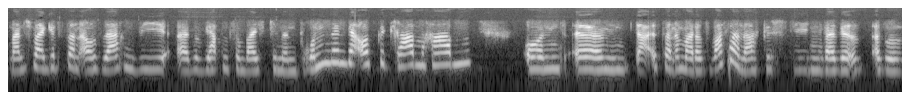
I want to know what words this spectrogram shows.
manchmal gibt es dann auch Sachen wie, also wir hatten zum Beispiel einen Brunnen, den wir ausgegraben haben. Und ähm, da ist dann immer das Wasser nachgestiegen, weil wir, also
